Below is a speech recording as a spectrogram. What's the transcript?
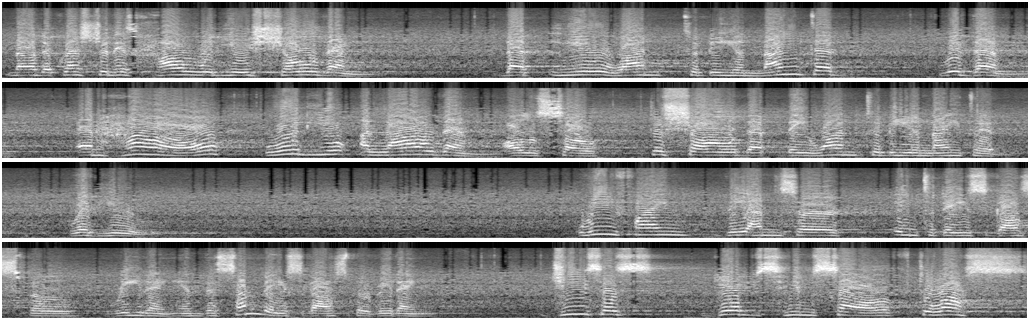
Now the question is, how will you show them that you want to be united with them? And how would you allow them also to show that they want to be united with you? We find the answer in today's gospel reading, in the Sunday's gospel reading. Jesus gives himself to us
